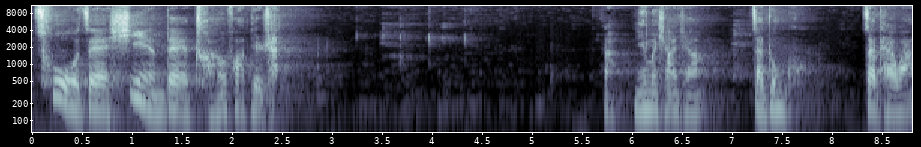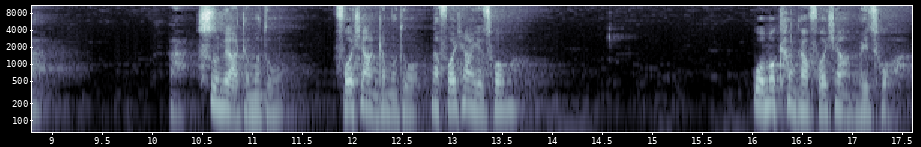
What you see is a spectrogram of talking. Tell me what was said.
错在现代传法的人。啊，你们想想，在中国，在台湾。啊，寺庙这么多，佛像这么多，那佛像有错吗？我们看看佛像没错啊，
